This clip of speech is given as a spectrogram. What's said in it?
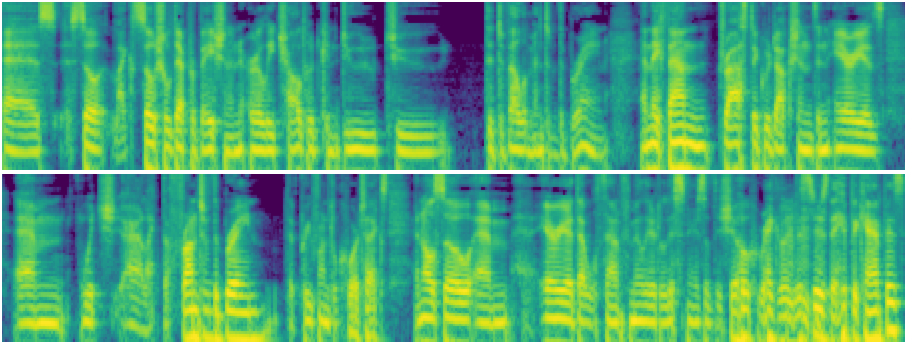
uh, so like social deprivation in early childhood can do to the development of the brain and they found drastic reductions in areas um, which are like the front of the brain, the prefrontal cortex, and also um, area that will sound familiar to listeners of the show, regular listeners, the hippocampus,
